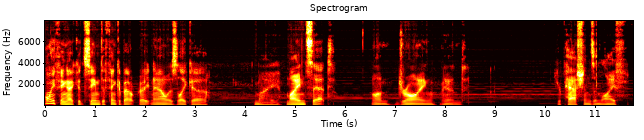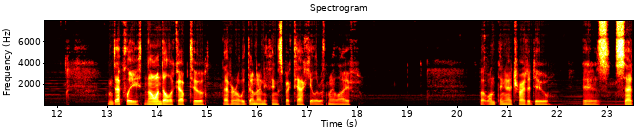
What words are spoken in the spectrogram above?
Only thing I could seem to think about right now is like uh, my mindset on drawing and your passions in life. I'm definitely no one to look up to. I haven't really done anything spectacular with my life. But one thing I try to do is set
